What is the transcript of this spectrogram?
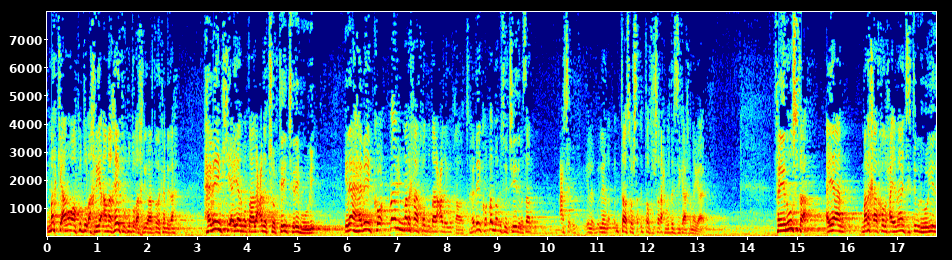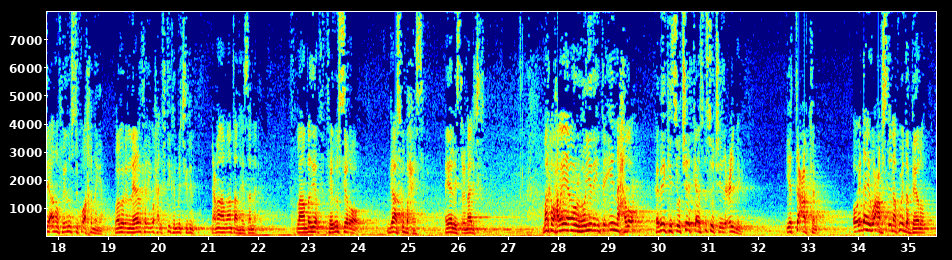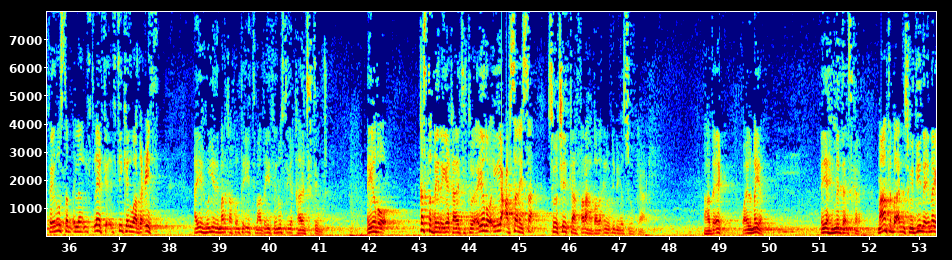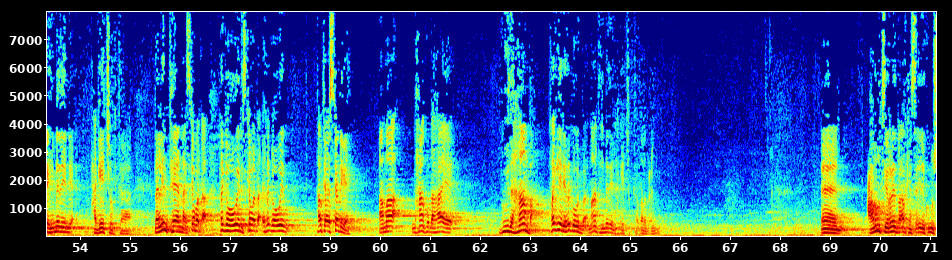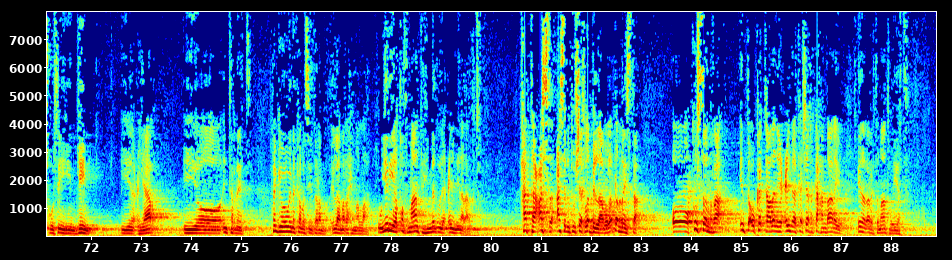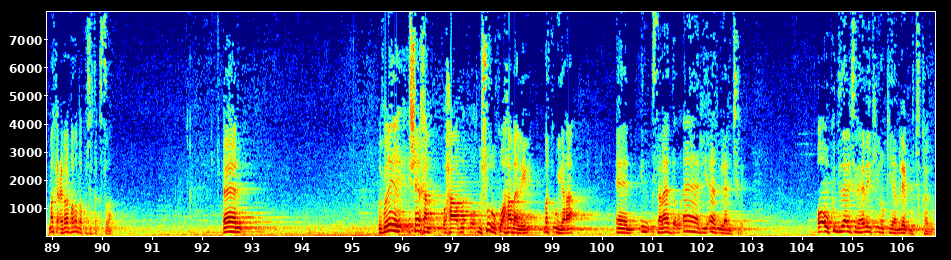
markii anu aan ku dul akriyo ama khayrkii ku dul akriyo ardada ka mid ah habeenkii ayaan muaalacada joogtayn jiray buu i ilaa habeenko dhan mara qaarkood muaalacada igu qaadato. Habeenko dhan baan u soo jeeday basaan intaasoo intaasoo sharax buu darsi ka akrinaya faynuusta ayaan mara qaarkood waxaa imaan jirtay ui hooyadii anoo faynuusti ku akrinaya waagi hor leerarkan iyo waxaan iftiinkan ma jirin. Nicmaha maanta aan haysane laambad yar faynuus yar oo gaas ku baxaysa ayaa la isticmaali jiray. Marka waxaa laga yaaba hooyadii intay ii naxdo habeenkii soo jeedka aan u soo jeedo cilmiga iyo tacabkan oo indhahaygu cabsato inaan ku indhabeelo faynuustan leerka iftiinkeedu waa daciif ayay hooyadii mar qaarkood intay ii timaada ay faynuusta iga qaadan jirtay. Buuri iyadoo qasab bayna iga qaadan jirtay iyadoo igaga cabsanaysa soo jeedkaa faraha badan inuu dhib iga soo gaaro. Hadda eg waa ilmo yar ayaa himadda iskale maanta ba aan isweydiinay innaga himadeenni xaggee joogtaa dhalinteenna iskaba ragga waaweyn iskaba ragga waaweyn halkaa iska dhige ama maxaan ku dhahaaye guud ahaanba rag yar ragga weynba maanta himadeena xaggee joogtaa dalab cilmi. Caruurtii yareed baa arkaysa inay ku mashquulsan yihiin game iyo ciyaar iyo internet. Raggii waaweyna kaba sii daranba ilaa man raxima allah. Uu yar yahay qof maanta himad u leh cilmi inaad aragto xataa cashar intuu sheekh la bilaabo la dhammaysta oo ku samra inta uu ka qaadanayo cilmiga sheekha ka xambaarayo inaad aragto maanta way yarta. Marka cibro badan baa ku jirta qisadan wuxuu leeyahay sheekhan waxaa mashhuur uu ku ahaa baa la yidhi markii uu yaraa in salaadda uu aad iyo aad u ilaalin jiray. Oo uu ku dadaali jiray habeenkii inuu qiyaam leyl uu tukado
